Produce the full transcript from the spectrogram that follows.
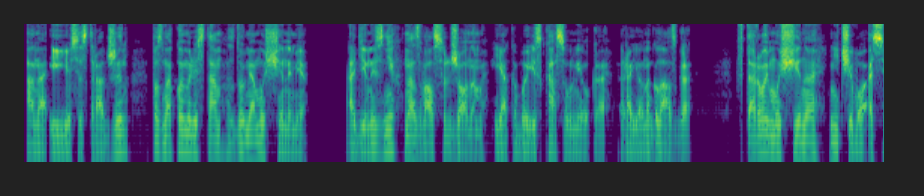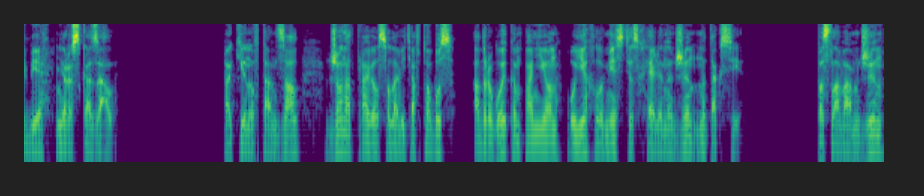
Она и ее сестра Джин познакомились там с двумя мужчинами, один из них назвался Джоном, якобы из Каслмилка, района Глазго. Второй мужчина ничего о себе не рассказал. Покинув танцзал, Джон отправился ловить автобус, а другой компаньон уехал вместе с Хелен и Джин на такси. По словам Джин,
